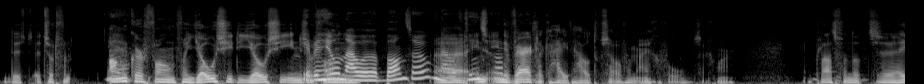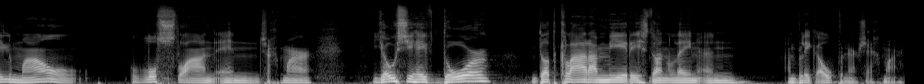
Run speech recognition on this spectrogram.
de, het soort van Ja. anker van, van Josie, die Josie in Je hebt een heel van, nauwe band ook, eh, nauwe in, vriendschap. in de werkelijkheid houdt of zo, voor mijn gevoel, zeg maar. In plaats van dat ze helemaal losslaan en zeg maar... Josie heeft door dat Clara meer is dan alleen een, een blikopener, zeg maar.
